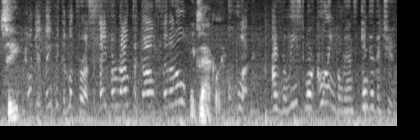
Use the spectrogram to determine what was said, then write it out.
See? Don't you think we could look for a safer route to Gol Citadel? Exactly. Look, I've released more cooling balloons into the tube,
